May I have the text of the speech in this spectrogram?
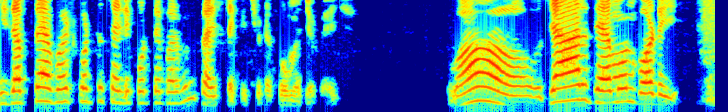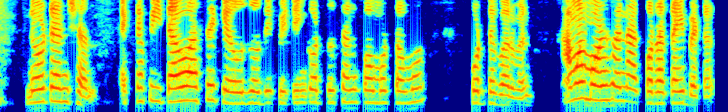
হিজাবটা অ্যাভয়েড করতে চাইলে করতে পারবেন প্রাইসটা কিছুটা কমে যাবে। এই যে। যার যেমন বডি নো টেনশন একটা ফিতাও আছে, কেউ যদি ফিটিং করতে চান, কমর টমর করতে পারবেন। আমার মনে হয় না, করাটাই বেটার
